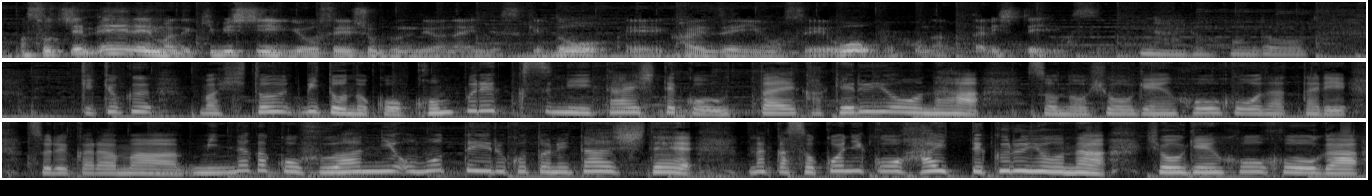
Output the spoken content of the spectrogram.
まあ措置命令まで厳しい行政処分ではないんですけど、改善要請を行ったりしています。なるほど。結局、まあ、人々のこうコンプレックスに対してこう訴えかけるようなその表現方法だったりそれからまあみんながこう不安に思っていることに対してなんかそこにこう入ってくるような表現方法が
